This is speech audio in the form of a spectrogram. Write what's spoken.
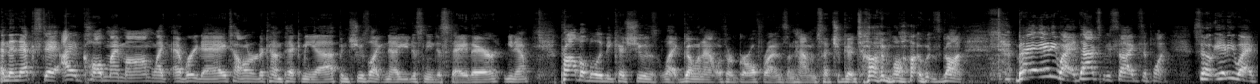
And the next day, I had called my mom, like, every day, telling her to come pick me up, and she was like, no, you just need to stay there, you know? Probably because she was, like, going out with her girlfriends and having such a good time while I was gone. But anyway, that's besides the point. So anyway,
